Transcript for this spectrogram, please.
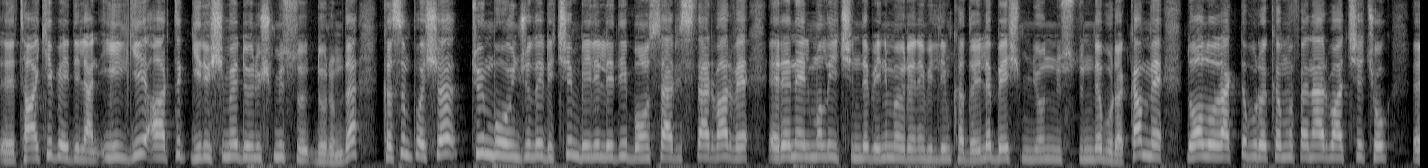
e, takip edilen ilgi artık girişime dönüşmüş durumda. Kasımpaşa tüm bu oyuncular için belirlediği bonservisler var ve Eren Elmalı için de benim öğrenebildiğim kadarıyla 5 milyonun üstünde bu rakam ve doğal olarak da bu rakamı Fenerbahçe çok e,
